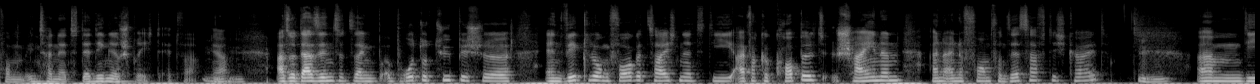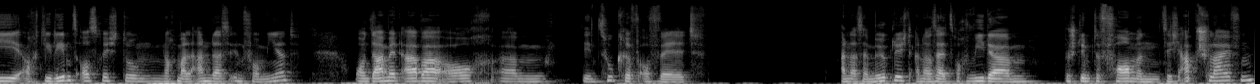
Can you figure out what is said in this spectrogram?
vom Internet der Dinge spricht etwa. Mhm. Ja? Also da sind sozusagen prototypische Entwicklungen vorgezeichnet, die einfach gekoppelt scheinen an eine Form von Sesshaftigkeit, mhm. ähm, die auch die Lebensausrichtung nochmal anders informiert und damit aber auch ähm, den Zugriff auf Welt anders ermöglicht, andererseits auch wieder bestimmte Formen sich abschleifen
